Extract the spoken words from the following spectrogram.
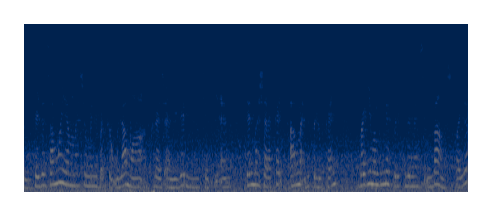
Okay, kerjasama yang macam melibatkan ulama, kerajaan negeri, KPM dan masyarakat amat diperlukan bagi membina kurikulum yang seimbang supaya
